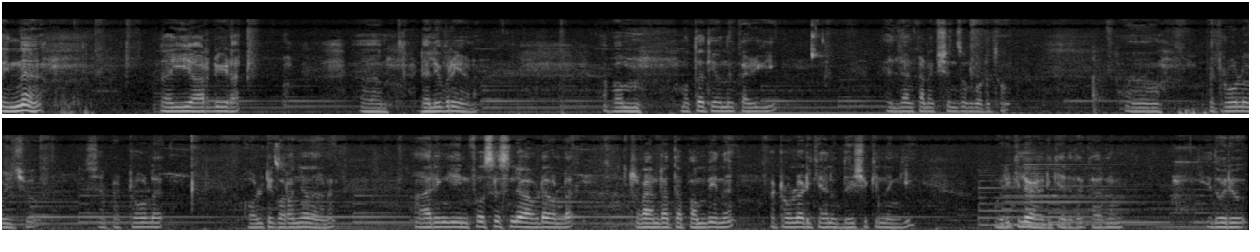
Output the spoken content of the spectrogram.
അപ്പോൾ ഇന്ന് ഈ ആർ ഡിയുടെ ഡെലിവറിയാണ്. അപ്പം മൊത്തത്തിൽ ഒന്ന് കഴുകി എല്ലാ കണക്ഷൻസും കൊടുത്തു. പെട്രോൾ ഒഴിച്ചു. പക്ഷെ പെട്രോൾ ക്വാളിറ്റി കുറഞ്ഞതാണ്. ആരെങ്കിലും ഇൻഫോസിസിന്റെ അവിടെയുള്ള ട്രിവാൻഡ്രത്തെ പമ്പിൽ നിന്ന് പെട്രോൾ അടിക്കാൻ ഉദ്ദേശിക്കുന്നെങ്കിൽ ഒരിക്കലും അടിക്കരുത്. കാരണം ഇതൊരു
